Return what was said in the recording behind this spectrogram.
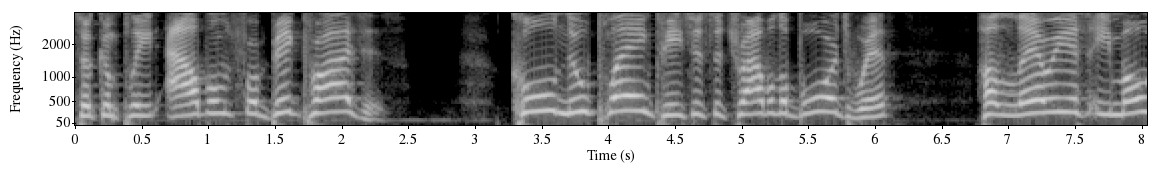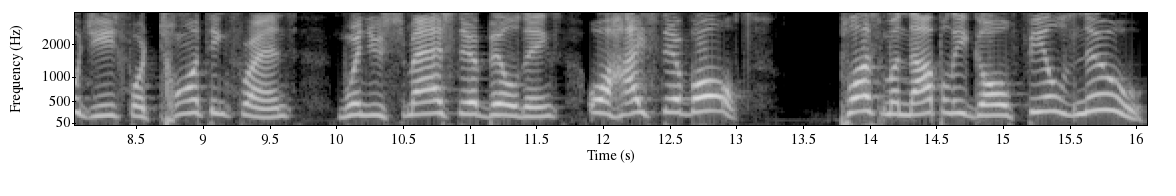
to complete albums for big prizes. Cool new playing pieces to travel the boards with. Hilarious emojis for taunting friends when you smash their buildings or heist their vaults. Plus, Monopoly Go feels new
